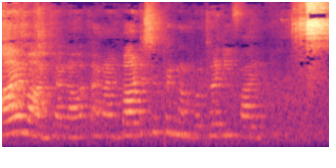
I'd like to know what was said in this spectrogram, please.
I am Adhyanath and I am participant number 35.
